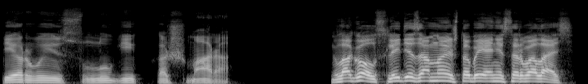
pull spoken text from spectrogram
первые слуги кошмара. «Глагол, следи за мной, чтобы я не сорвалась!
